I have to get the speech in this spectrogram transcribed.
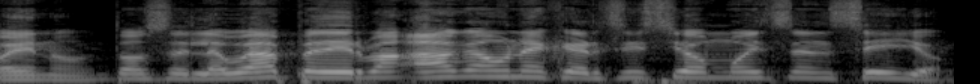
Bueno, entonces le voy a pedir, haga un ejercicio muy sencillo.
